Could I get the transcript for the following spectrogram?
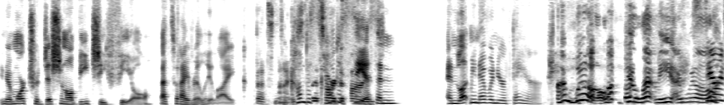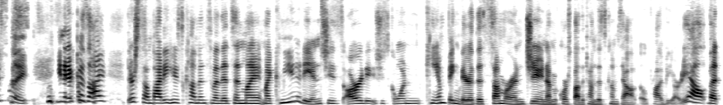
you know, more traditional beachy feel. That's what I really like. That's So nice. come to That's come to to see us and and let me know when you're there. I will. You'll let me, I will. Seriously, you know, because I there's somebody who's coming, somebody that's in my my community, and she's already she's going camping there this summer in June. I'm of course by the time this comes out, it'll probably be already out, but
